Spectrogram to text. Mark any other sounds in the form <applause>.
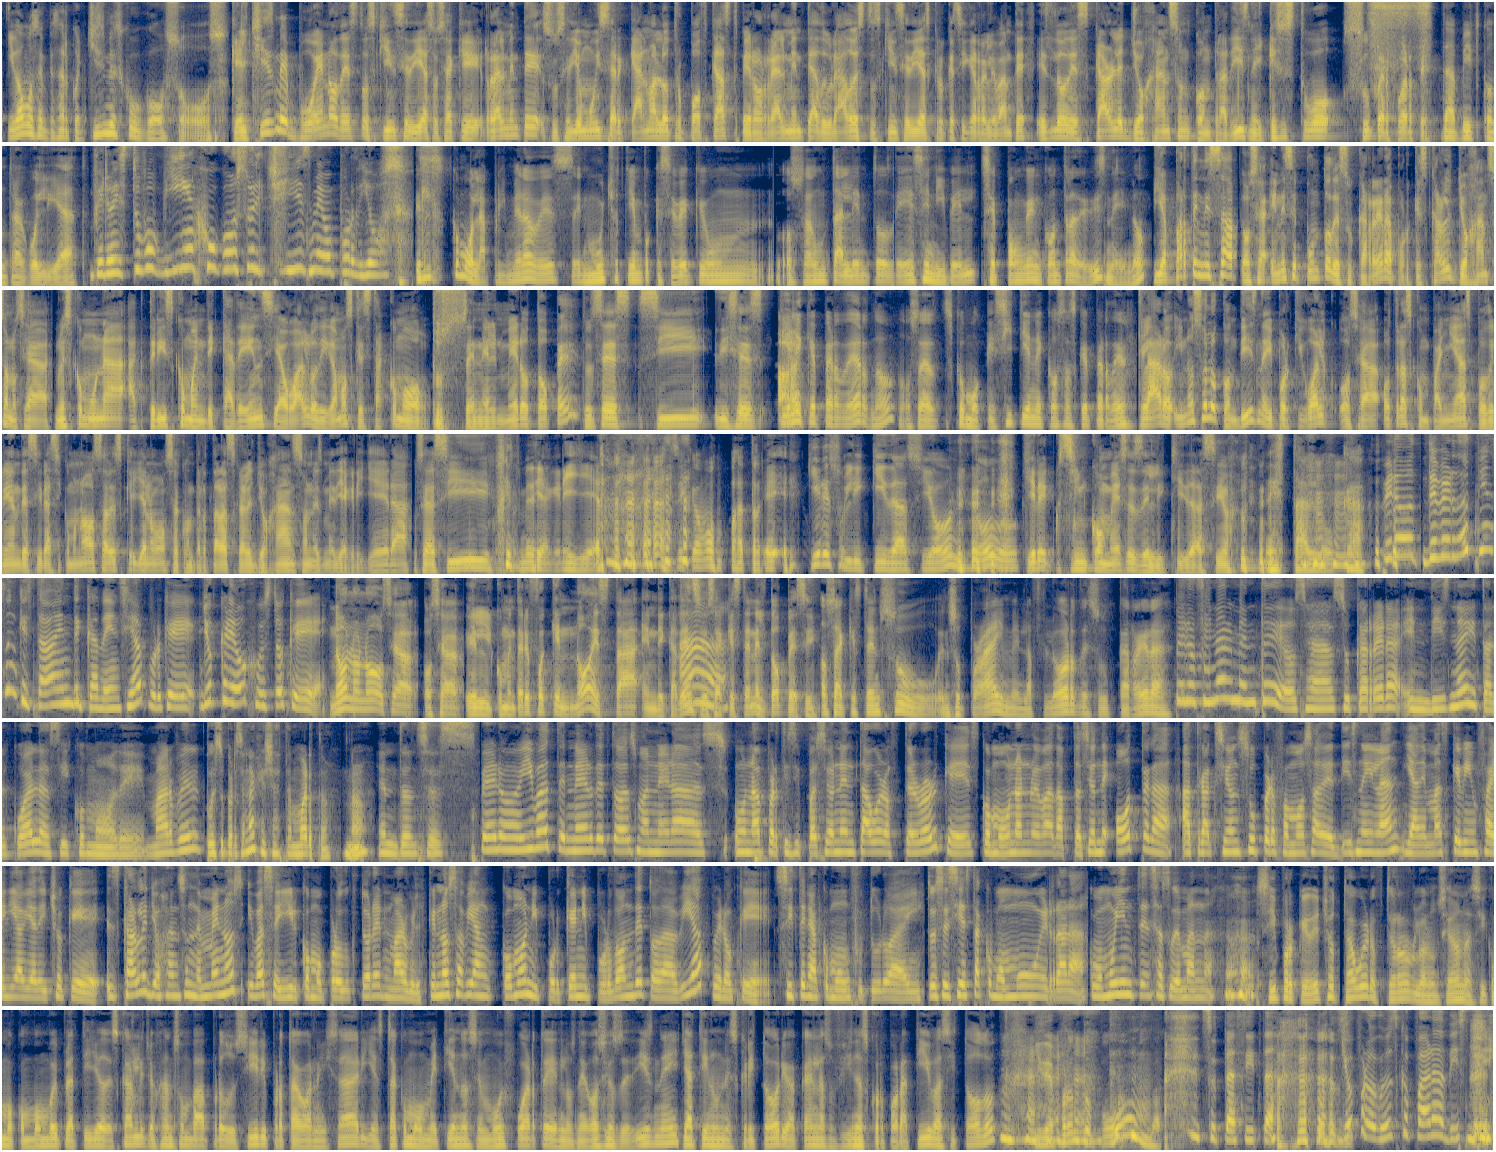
Y vamos a empezar con chismes jugosos. Que el chisme bueno de estos 15 días, o sea que realmente sucedió muy cercano al otro podcast, pero realmente ha durado estos 15 días, creo que sigue relevante, es lo de Scarlett Johansson contra Disney, que eso estuvo súper fuerte. David contra Goliath. Pero estuvo bien jugoso el chisme, oh por Dios. Es como la primera vez en mucho tiempo que se ve que un, o sea, un talento de ese nivel se ponga en contra de Disney, ¿no? Y aparte en esa, o sea, en ese punto de su carrera, porque Scarlett Johansson o sea, no es como una actriz como en decadencia o algo, digamos que está como pues en el mero tope. Entonces, sí dices, tiene ah, que perder, ¿no? O sea, es como que sí tiene cosas que perder. Claro, y no solo con Disney, porque igual, o sea, otras compañías podrían decir así como, no, sabes que ya no vamos a contratar a Scarlett Johansson, es media grillera. O sea, sí. <laughs> Es media grillera. <laughs> así como patrón. Eh, quiere su liquidación y todo. <laughs> quiere cinco meses de liquidación. Está loca. Pero, ¿de verdad piensan que está en decadencia porque yo creo justo que No, no, no, o sea, o sea, el comentario fue que no está en decadencia, o sea, Ah. que está en el tope, sí. O sea, que está en su en su prime, en la flor de su carrera. Pero finalmente, o sea, su carrera en Disney, tal cual, así como de Marvel, pues su personaje ya está muerto, ¿no? Entonces, pero iba a tener de todas maneras una participación en Tower of Terror, que es como una nueva adaptación de otra atracción súper famosa de Disneyland. Y además Kevin Feige había dicho que Scarlett Johansson de menos iba a seguir como productora en Marvel, que no sabían cómo, ni por qué, ni por dónde todavía, pero que sí tenía como un futuro ahí. Entonces sí está como muy rara, como muy intensa su demanda. <laughs> Sí, porque de hecho Tower of Terror lo anunciaron así como con bombo y platillo de Scarlett Johansson va a producir y protagonizar y está como metiéndose muy fuerte en los negocios de Disney. Ya tiene un escritorio acá en las oficinas corporativas y todo. Y de pronto, <laughs> ¡pum! su tacita. <laughs> Yo produzco para Disney.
